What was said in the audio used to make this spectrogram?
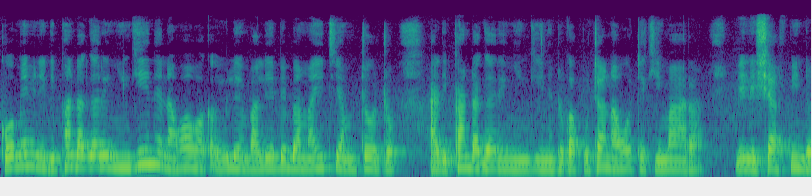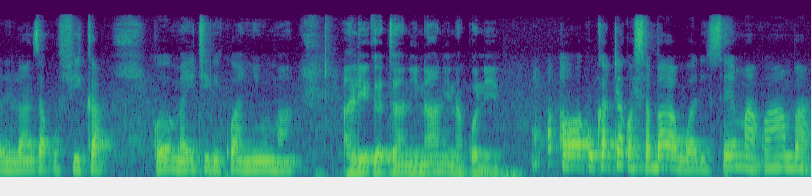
Kwa hiyo mimi nilipanda gari nyingine na wao yule aliyebeba maiti ya mtoto alipanda gari nyingine. Tukakutana wote Kimara. Mimi nishafindo nilianza kufika. Kwa hiyo maiti ilikuwa nyuma. Aliyekataa ni nani na kwa nini? Hawakukataa kwa sababu walisema kwamba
